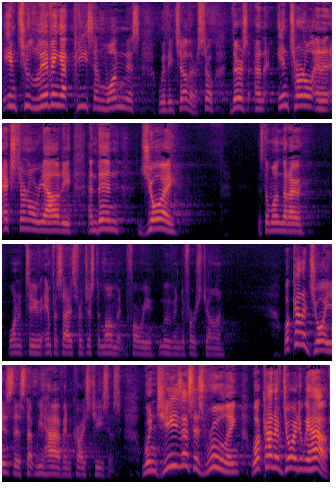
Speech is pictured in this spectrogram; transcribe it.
into living at peace and oneness with each other. So there's an internal and an external reality, and then joy is the one that I wanted to emphasize for just a moment before we move into 1 John. What kind of joy is this that we have in Christ Jesus? When Jesus is ruling, what kind of joy do we have?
